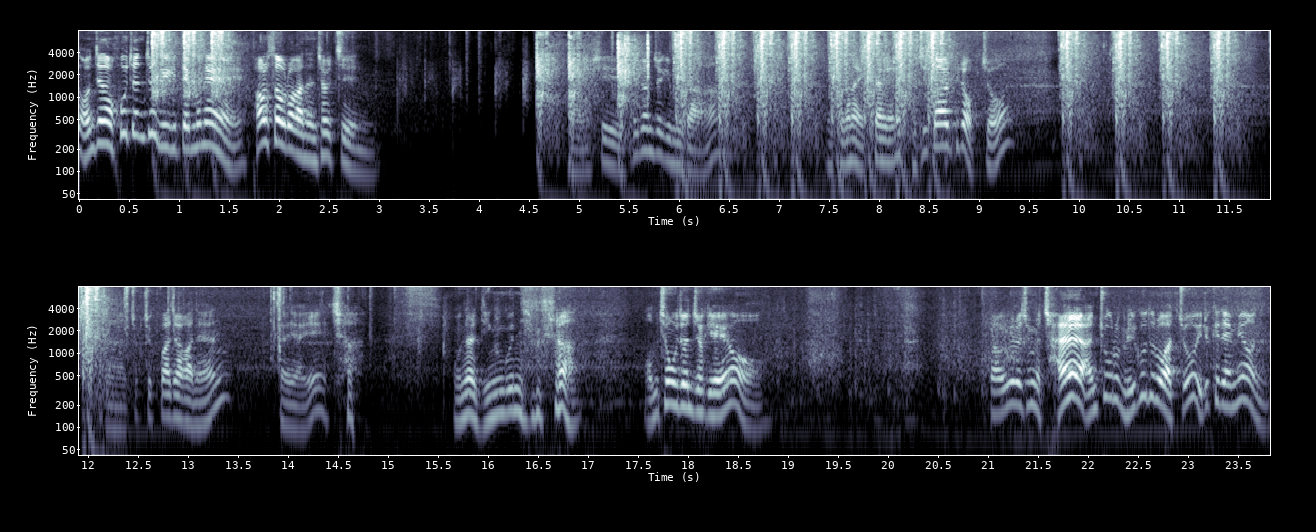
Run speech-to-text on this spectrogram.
언제나 호전적이기 때문에 바로 싸우러 가는 철진. 자, 역시 호전적입니다. 그러나 엑사이에는 굳이 싸울 필요 없죠 자 쭉쭉 빠져가는 엑사이아이 자 오늘 닝구님이랑 엄청 호전적이에요. 자 여기로 지금 잘 안쪽으로 밀고 들어왔죠? 이렇게 되면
